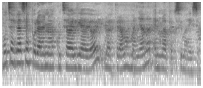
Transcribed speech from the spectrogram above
Muchas gracias por habernos escuchado el día de hoy. Los esperamos mañana en una próxima edición.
